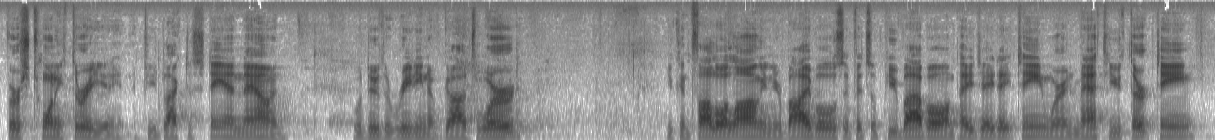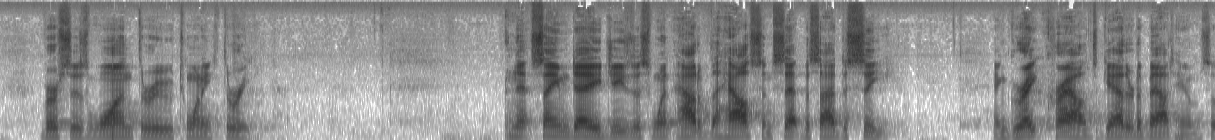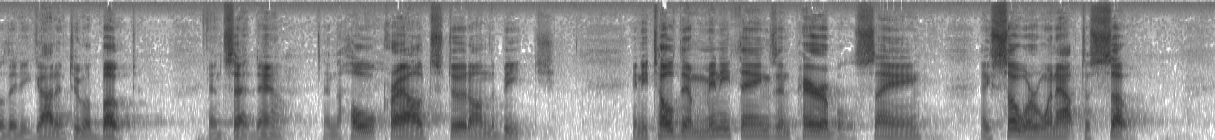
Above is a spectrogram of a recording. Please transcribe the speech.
verse 23. If you'd like to stand now, and we'll do the reading of God's Word. You can follow along in your Bibles. If it's a Pew Bible on page 818, we're in Matthew 13, verses 1 through 23. And that same day, Jesus went out of the house and sat beside the sea. And great crowds gathered about him, so that he got into a boat and sat down. And the whole crowd stood on the beach. And he told them many things in parables, saying, A sower went out to sow.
